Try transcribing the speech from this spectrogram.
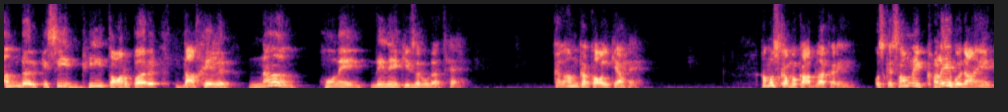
اندر کسی بھی طور پر داخل نہ ہونے دینے کی ضرورت ہے۔ کلام کا کال کیا ہے؟ ہم اس کا مقابلہ کریں، اس کے سامنے کھڑے ہو جائیں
